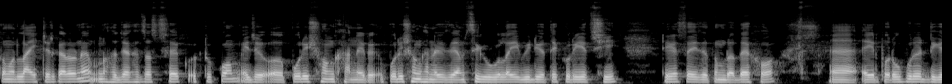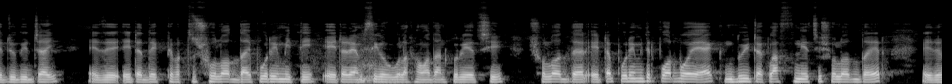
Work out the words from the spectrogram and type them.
তোমার লাইটের কারণে মনে হয় দেখা যাচ্ছে একটু কম। এই যে পরিসংখ্যানের পরিসংখ্যানের যে এমসিকিউগুলো এই ভিডিওতে করিয়েছি, ঠিক আছে? এই যে তোমরা দেখো এরপর উপরের দিকে যদি যাই, এই যে এটা দেখতে পাচ্ছ ষোলো অধ্যায় পরিমিতি এইটার এমসিকিউগুলো সমাধান করিয়েছি। ষোলো অধ্যায়ের, এটা পরিমিতির পর্ব এক, দুইটা ক্লাস নিয়েছি ষোলো অধ্যায়ের। এই যে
